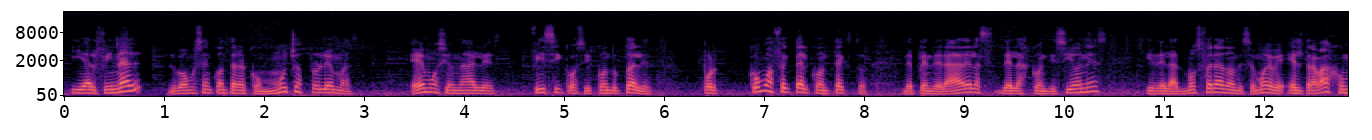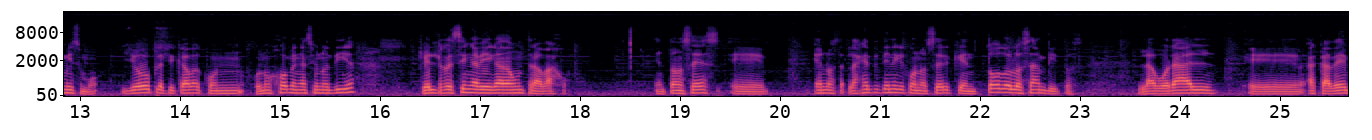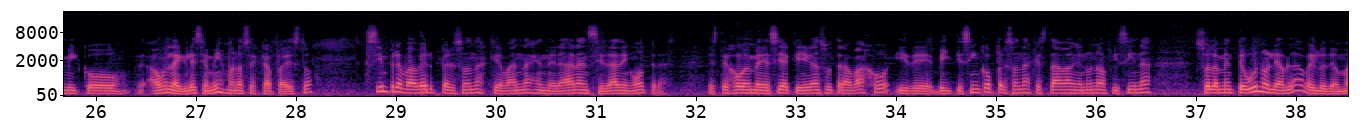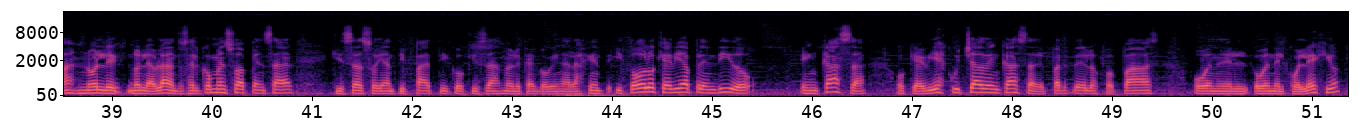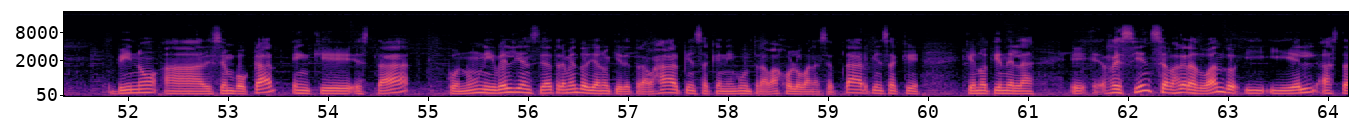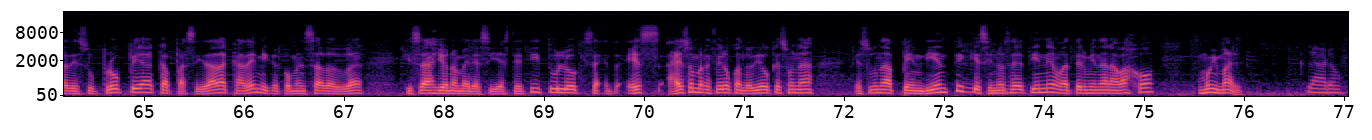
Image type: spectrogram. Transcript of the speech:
Y al final lo vamos a encontrar con muchos problemas emocionales, físicos y conductuales. ¿Por cómo afecta el contexto? Dependerá de las, de las condiciones y de la atmósfera donde se mueve. El trabajo mismo. Yo platicaba con, un joven hace unos días que él recién había llegado a un trabajo. Entonces, eh, la gente tiene que conocer que en todos los ámbitos, laboral, eh, académico, aún la iglesia misma no se escapa de esto, siempre va a haber personas que van a generar ansiedad en otras. Este joven me decía que llega a su trabajo y de 25 personas que estaban en una oficina, solamente uno le hablaba y los demás no le, no le hablaban. Entonces él comenzó a pensar, quizás soy antipático, quizás no le caigo bien a la gente. Y todo lo que había aprendido en casa o que había escuchado en casa de parte de los papás o en el, o en el colegio, vino a desembocar en que está con un nivel de ansiedad tremendo, ya no quiere trabajar, piensa que ningún trabajo lo van a aceptar, piensa que, no tiene la... Eh, eh, recién se va graduando y, él hasta de su propia capacidad académica ha comenzado a dudar. Quizás yo no merecía este título, es, a eso me refiero cuando digo que es una, es una pendiente que si no se detiene va a terminar abajo muy mal. Claro,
